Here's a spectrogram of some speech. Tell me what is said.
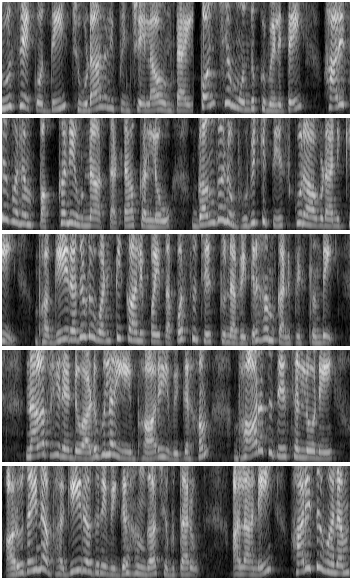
చూసే కొద్దీ చూడాలనిపించేలా ఉంటాయి. కొంచెం ముందుకు వెళితే హరితవనం పక్కనే ఉన్న తటాకంలో గంగను భువికి తీసుకురావడానికి భగీరథుడు వంటి కాలిపై తపస్సు చేస్తున్న విగ్రహం కనిపిస్తుంది. నలభై రెండు అడుగుల ఈ భారీ విగ్రహం భారతదేశంలోనే అరుదైన భగీరథుని విగ్రహంగా చెబుతారు. అలానే హరితవనం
